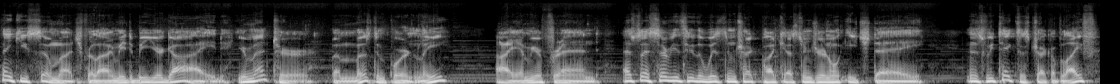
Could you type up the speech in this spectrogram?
Thank you so much for allowing me to be your guide, your mentor, but most importantly, I am your friend as I serve you through the Wisdom Trek podcast and journal each day. And as we take this trek of life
